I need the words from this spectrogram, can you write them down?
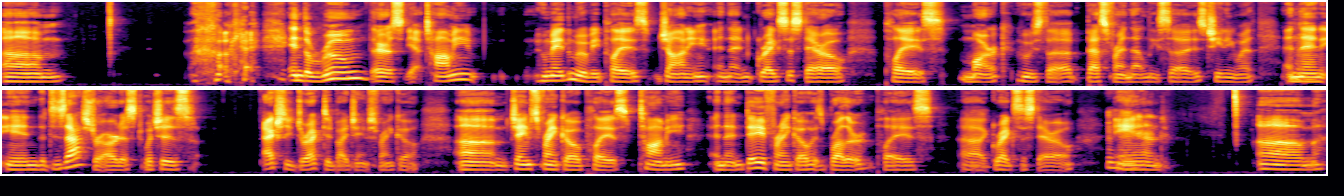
um, okay, in the room, there's yeah, Tommy, who made the movie, plays Johnny, and then Greg Sestero plays Mark, who's the best friend that Lisa is cheating with, and then in the Disaster Artist, which is actually directed by James Franco. Um, James Franco plays Tommy, and then Dave Franco, his brother, plays uh, Greg Sestero. And um,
